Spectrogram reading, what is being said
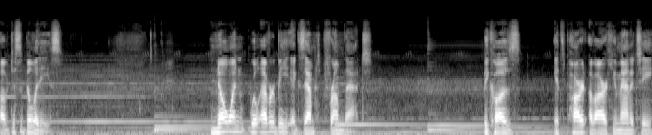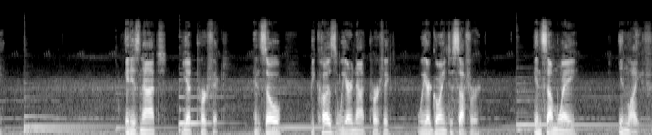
of disabilities. No one will ever be exempt from that because it's part of our humanity. It is not yet perfect. And so because we are not perfect, we are going to suffer in some way in life.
